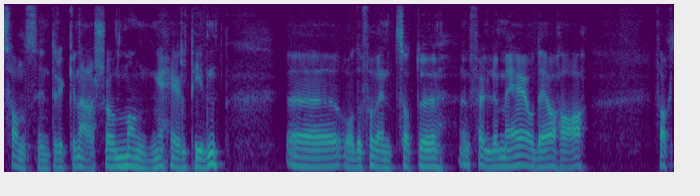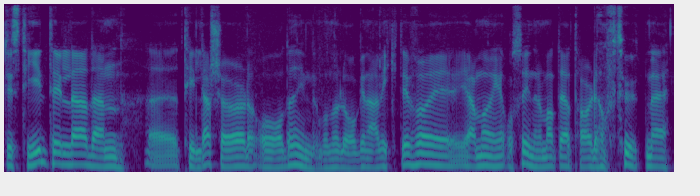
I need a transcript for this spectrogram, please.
sanseinntrykkene er så mange hele tiden, og det forventes at du følger med, og det å ha faktisk tid til, eh, den, eh, til deg sjøl og den indre monologen er viktig. For jeg må også innrømme at jeg tar det ofte ut med,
